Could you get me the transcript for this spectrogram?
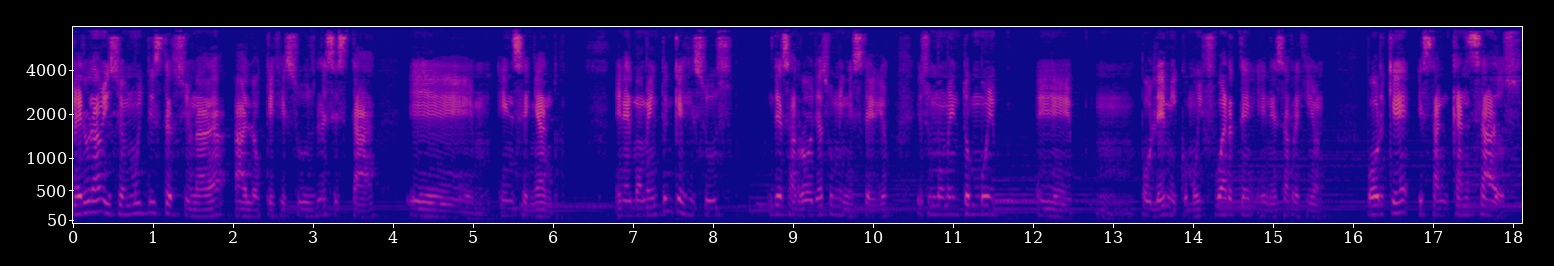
Era una visión muy distorsionada a lo que Jesús les está eh, enseñando. En el momento en que Jesús desarrolla su ministerio, es un momento muy eh, mm, polémico, muy fuerte en esa región, porque están cansados,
